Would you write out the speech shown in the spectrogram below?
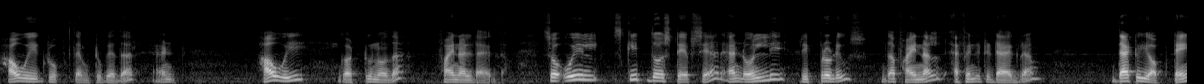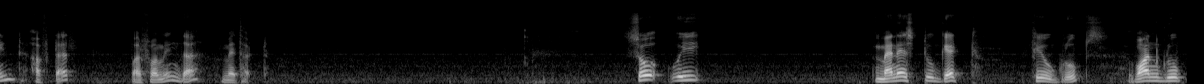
how we grouped them together and how we got to know the final diagram. So, we will skip those steps here and only reproduce the final affinity diagram that we obtained after performing the method. So, we managed to get few groups. One group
